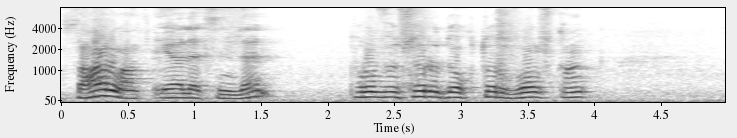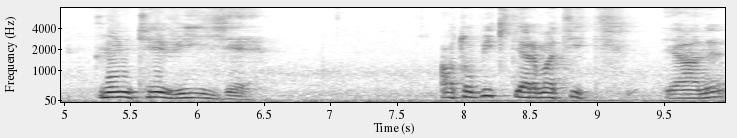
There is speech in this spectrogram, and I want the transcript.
Saarland eyaletinden Profesör Doktor Wolfgang Güntevize atopik dermatit yani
